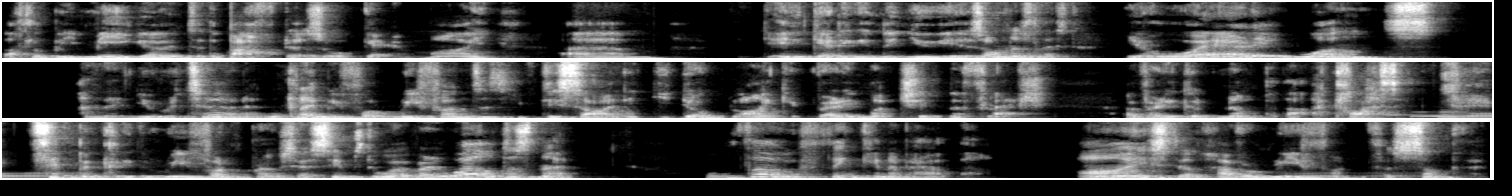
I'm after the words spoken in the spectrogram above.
That'll be me going to the BAFTAs or getting my um, in getting in the New Year's honours list. You wear it once and then you return it and claim your full refunds as you've decided you don't like it very much in the flesh. A very good number, that a classic. Typically, the refund process seems to work very well, doesn't it? Although, thinking about that, I still have a refund for something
